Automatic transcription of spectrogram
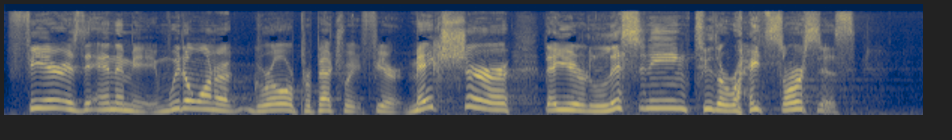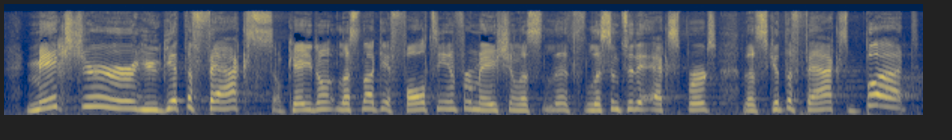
Fear is the enemy, and we don't want to grow or perpetuate fear. Make sure that you're listening to the right sources. Make sure you get the facts, okay? You don't let's not get faulty information. Let's let's listen to the experts. Let's get the facts, but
